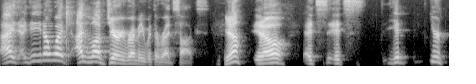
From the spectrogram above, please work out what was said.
I, you know what? I love Jerry Remy with the Red Sox. Yeah, you know, it's it's you, you're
